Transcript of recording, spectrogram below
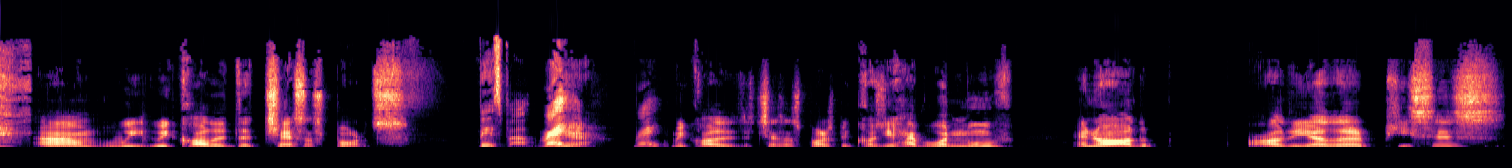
um, we we call it the chess of sports. Baseball, right? Yeah. Right? We call it the chess of sports because you have one move, and all the all the other pieces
